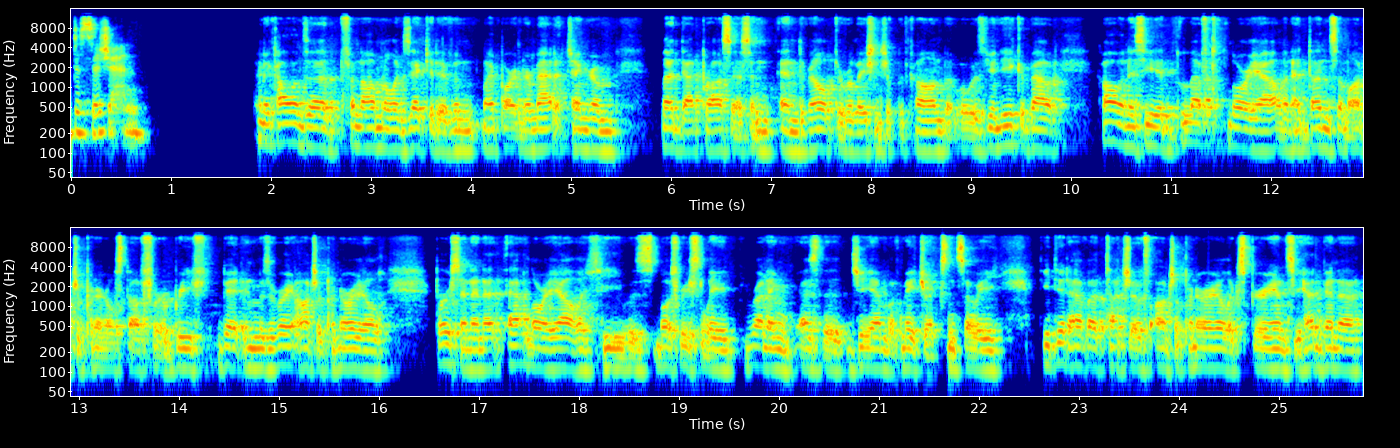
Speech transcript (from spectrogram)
decision. I mean, Colin's a phenomenal executive, and my partner Matt at Tengram led that process and, and developed a relationship with Colin. But what was unique about Colin is he had left L'Oreal and had done some entrepreneurial stuff for a brief bit and was a very entrepreneurial person. And at, at L'Oreal, he was most recently running as the GM of Matrix. And so he, he did have a touch of entrepreneurial experience. He had been a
